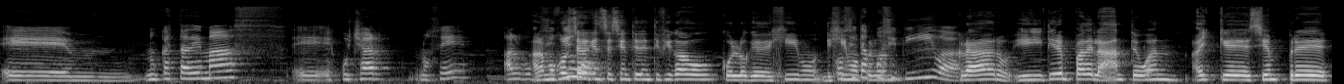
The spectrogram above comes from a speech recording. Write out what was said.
eh, nunca está de más eh, escuchar, no sé, algo A lo mejor si alguien se siente identificado con lo que dijimos, dijimos, Cositas positivas. Claro, y tiren para adelante, weón. Hay que siempre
